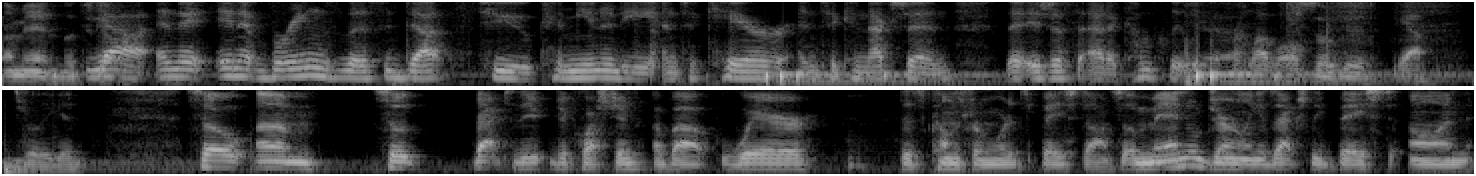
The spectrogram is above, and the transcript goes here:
i'm in let's go. yeah, and it and it brings this depth to community and to care and to connection that is just at a completely go different level. so good yeah. it's really good so um so back to the, the question about where this comes from, what it's based on. So Immanuel journaling is actually based on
